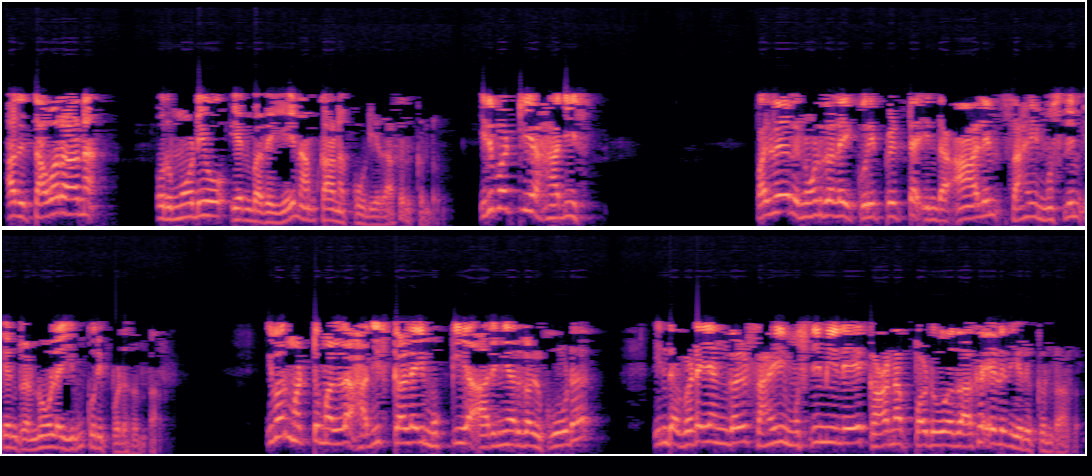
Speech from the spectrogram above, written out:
அது தவறான ஒரு முடிவு என்பதையே நாம் காணக்கூடியதாக இருக்கின்றோம். இது பற்றிய ஹதீஸ் பல்வேறு நூல்களை குறிப்பிட்ட இந்த ஆலிம் சஹை முஸ்லிம் என்ற நூலையும் குறிப்பிடுகின்றார். இவர் மட்டுமல்ல ஹதீஸ்களை முக்கிய அறிஞர்கள் கூட இந்த விடயங்கள் சஹை முஸ்லிமிலே காணப்படுவதாக எழுதியிருக்கின்றார்கள்.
